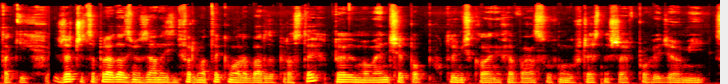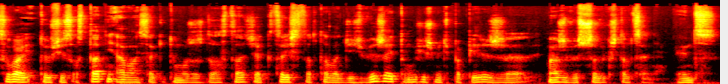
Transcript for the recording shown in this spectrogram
takich rzeczy, co prawda, związanych z informatyką, ale bardzo prostych. W pewnym momencie, po którymś z kolejnych awansów, mój ówczesny szef powiedział mi: Słuchaj, to już jest ostatni awans, jaki tu możesz dostać. Jak chcesz startować gdzieś wyżej, to musisz mieć papiery, że masz wyższe wykształcenie. Więc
